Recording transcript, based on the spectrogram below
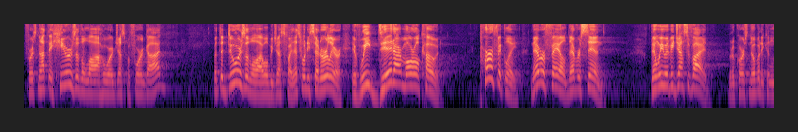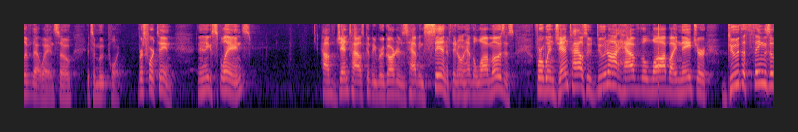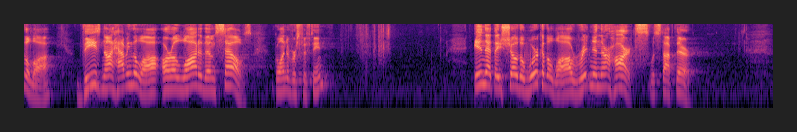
For it's not the hearers of the law who are just before God, But the doers of the law will be justified. That's what he said earlier. If we did our moral code perfectly, never failed, never sinned, then we would be justified. But of course, nobody can live that way, and so it's a moot point. Verse 14, and then he explains how Gentiles can be regarded as having sin if they don't have the law of Moses. For when Gentiles who do not have the law by nature do the things of the law, these not having the law are a law to themselves. Go on to verse 15 in that they show the work of the law written in their hearts. Let's stop there.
